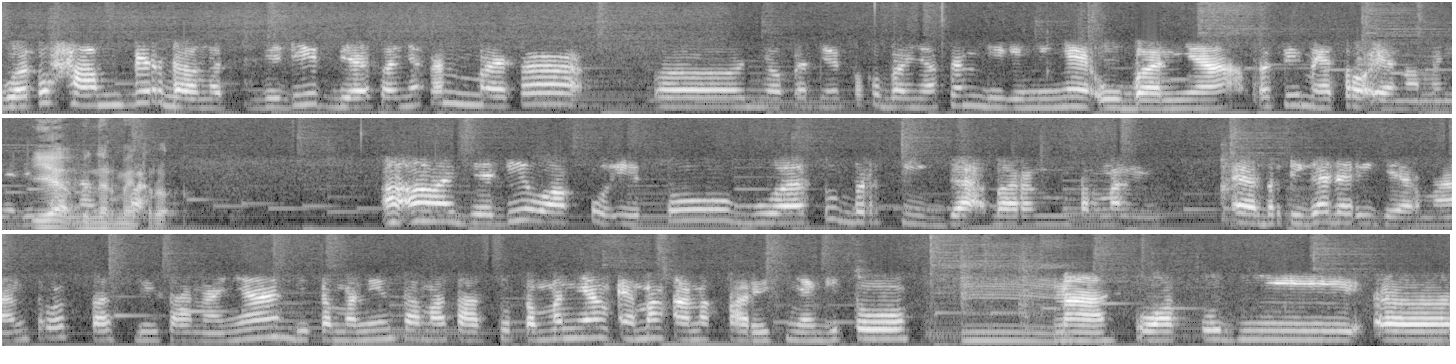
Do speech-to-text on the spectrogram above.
gua tuh hampir banget. Jadi biasanya kan mereka eh, nyopetnya itu kebanyakan di ininya ubannya apa sih metro ya namanya di Iya lupa. metro. Ah, ah, jadi waktu itu gua tuh bertiga bareng temen eh bertiga dari Jerman terus pas di sananya ditemenin sama satu temen yang emang anak Parisnya gitu. Hmm. Nah waktu di eh,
